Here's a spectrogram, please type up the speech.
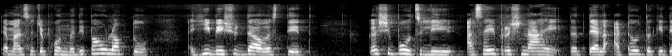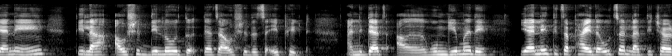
त्या माणसाच्या फोनमध्ये पाहू लागतो. ही बेशुद्ध अवस्थेत कशी पोचली असाही प्रश्न आहे. तर त्याला आठवतं की त्याने तिला औषध दिलं होतं. त्याचा औषधाचा इफेक्ट आणि त्याच गुंगीमध्ये याने तिचा फायदा उचलला. तिच्या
